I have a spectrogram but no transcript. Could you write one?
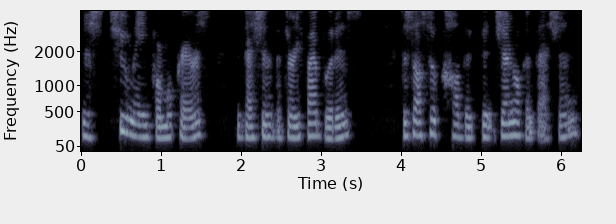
There's two main formal prayers Confession of the 35 Buddhas. There's also called the General Confession.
